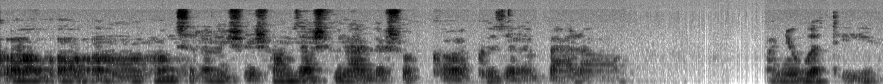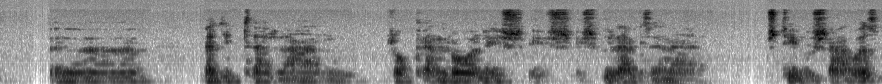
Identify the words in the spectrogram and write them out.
a, a, a hangszerelés és hangzás világa sokkal közelebb áll a, a nyugati ö, mediterrán rock and roll és, és, és világzene stílusához.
